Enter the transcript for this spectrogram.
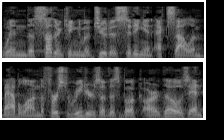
when the southern kingdom of Judah is sitting in exile in Babylon, the first readers of this book are those. And,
